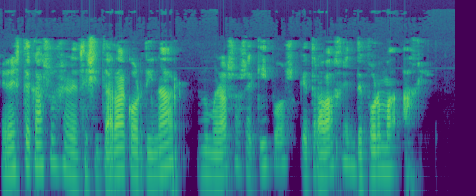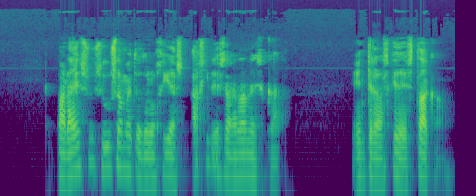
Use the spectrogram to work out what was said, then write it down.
En este caso se necesitará coordinar numerosos equipos que trabajen de forma ágil. Para eso se usan metodologías ágiles a gran escala, entre las que destacan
